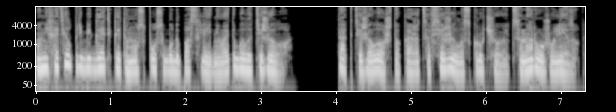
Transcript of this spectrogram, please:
Он не хотел прибегать к этому способу до последнего, это было тяжело. Так тяжело, что, кажется, все жилы скручиваются, наружу лезут.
